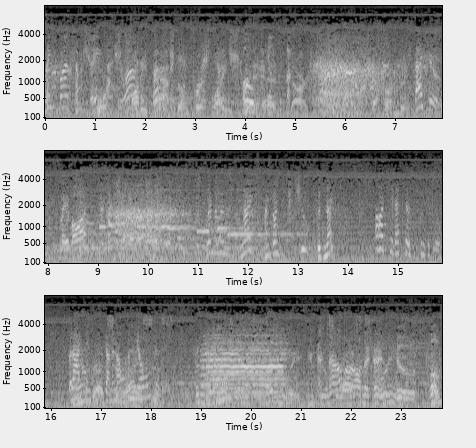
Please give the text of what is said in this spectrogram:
Think about something, see? You are. Oh, kill the buck. Thank you, playboy. Gwendolyn, tonight I'm going to kiss you. Good night. Archie, that's so sweet of you. But I think you've done enough for me already. And now our author turns to, quote,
